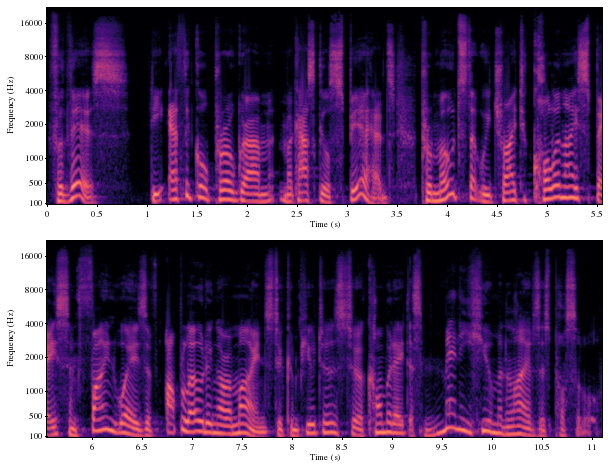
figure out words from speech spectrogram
For this, the ethical program MacAskill spearheads promotes that we try to colonize space and find ways of uploading our minds to computers to accommodate as many human lives as possible.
